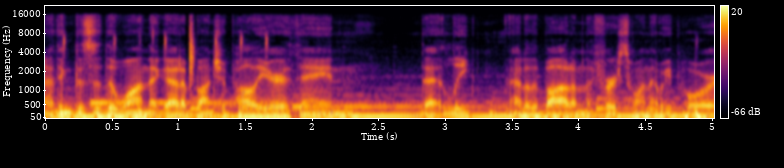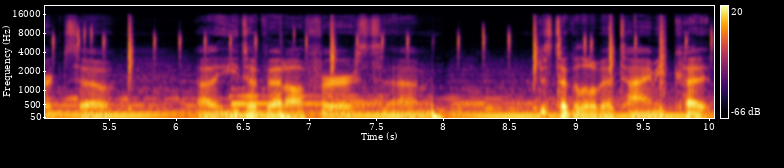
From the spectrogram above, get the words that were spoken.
I think this is the one that got a bunch of polyurethane that leaked out of the bottom, the first one that we poured. So uh, he took that off first. Um, just took a little bit of time. He cut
